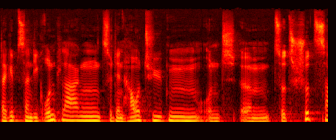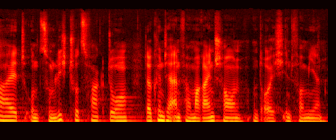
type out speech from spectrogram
Da gibt es dann die Grundlagen zu den Hauttypen und ähm, zur Schutzzeit und zum Lichtschutzfaktor. Da könnt ihr einfach mal reinschauen und euch informieren.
